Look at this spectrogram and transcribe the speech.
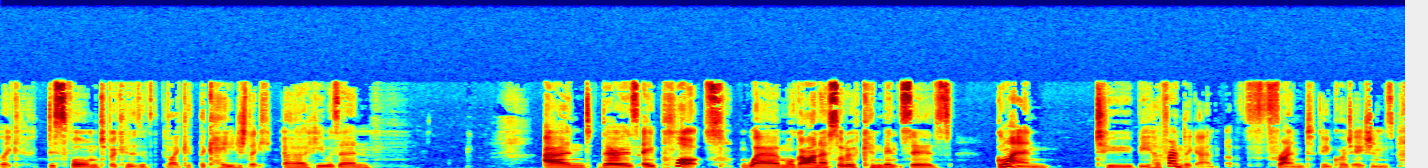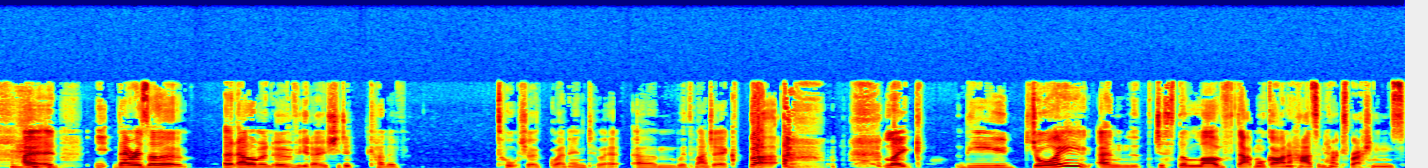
like disformed because of like the cage that uh, he was in. And there is a plot where morgana sort of convinces gwen to be her friend again friend in quotations. Uh, there is a an element of you know she did kind of torture Gwen into it um, with magic, but like the joy and just the love that Morgana has in her expressions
